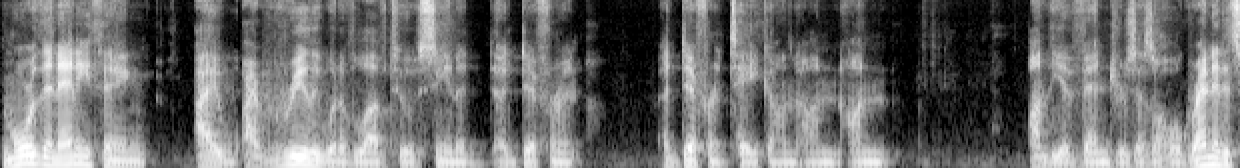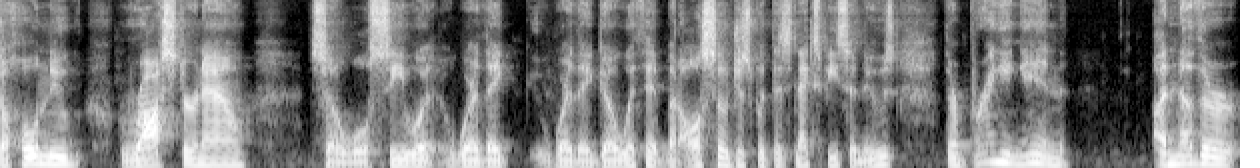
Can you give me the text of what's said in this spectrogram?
more than anything, I I really would have loved to have seen a, a different a different take on on on on the Avengers as a whole. Granted, it's a whole new roster now, so we'll see what where they where they go with it. But also, just with this next piece of news, they're bringing in another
